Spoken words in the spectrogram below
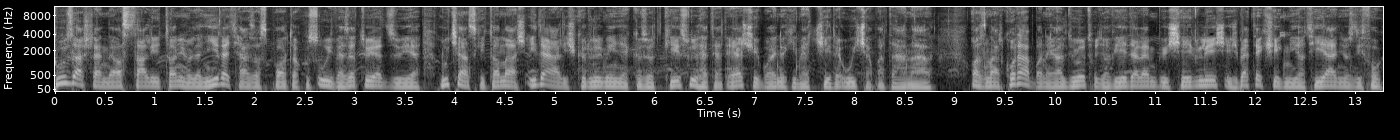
Túlzás lenne azt állítani, hogy a Nyíregyháza Spartakusz új vezetőedzője Lucsánszki Tamás ideális körülmények között készülhetett első bajnoki meccsére új csapatánál. Az már korábban eldőlt, hogy a védelemből sérülés és betegség miatt hiányozni fog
